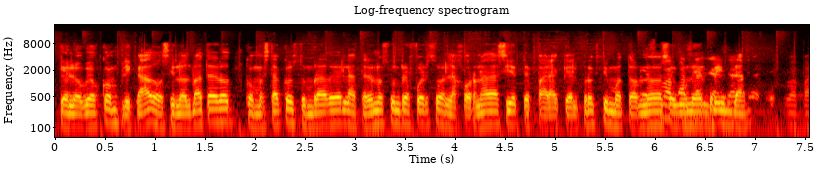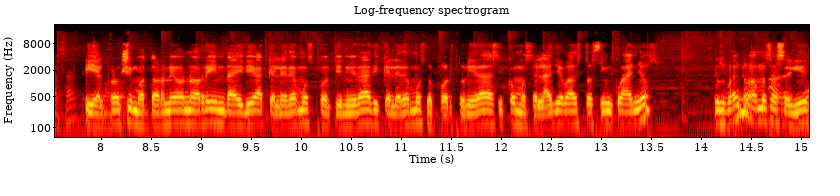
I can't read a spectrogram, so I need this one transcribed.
que lo veo complicado. Si nos va a traer, como está acostumbrado él, a traernos un refuerzo en la jornada 7 para que el próximo torneo, según él, rinda, y el próximo torneo no rinda y diga que le demos continuidad y que le demos oportunidad, así como se la ha llevado estos cinco años, pues bueno, vamos a, seguir.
